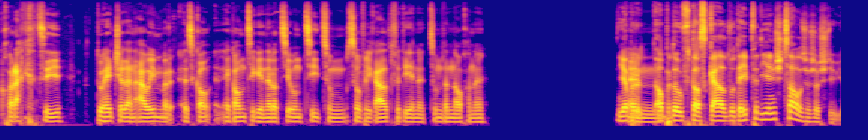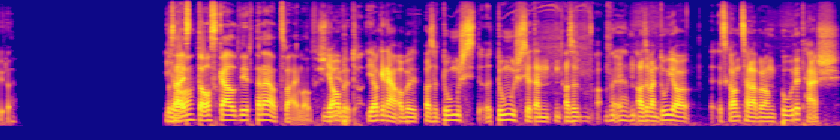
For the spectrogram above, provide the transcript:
korrekt sein. Du hättest ja dann auch immer eine ganze Generation Zeit, um so viel Geld zu verdienen, um dann nachher... ja, aber, ähm, aber auf das Geld, das du dort verdienst, zahlst du schon Steuern. Das ja, heisst, das Geld wird dann auch zweimal versteuert. ja, aber, ja genau, aber also du musst, du musst es ja dann... Also, also wenn du ja das ganze Leben lang gebaut hast,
